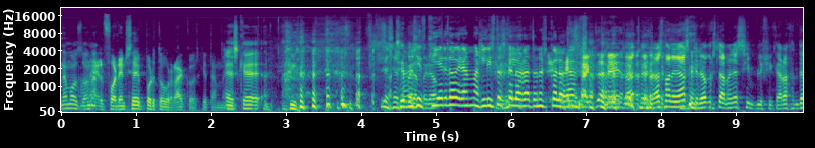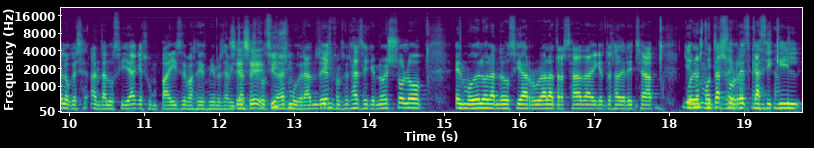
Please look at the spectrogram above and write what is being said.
no mos Home, dona. el forense de Puerto Urracos, que també. És que... Los Sí, hermanos pero- pero- izquierdo eran más listos que los ratones colorados. De todas maneras, creo que esto también es simplificar a la gente lo que es Andalucía, que es un país de más de 10 millones de habitantes, sí, con sí, ciudades sí. muy grandes. con- o sea, es decir, que no es solo el modelo de la Andalucía rural atrasada y que entonces la derecha Yo puede no montar su red con caciquil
